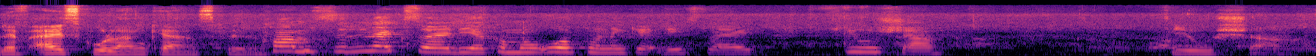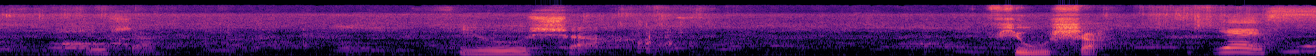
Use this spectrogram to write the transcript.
Left high school and can't spell. Come, so the next idea, come on, open and get this right. Fuchsia. Fuchsia. Fuchsia. Fuchsia. Fuchsia. Yes.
